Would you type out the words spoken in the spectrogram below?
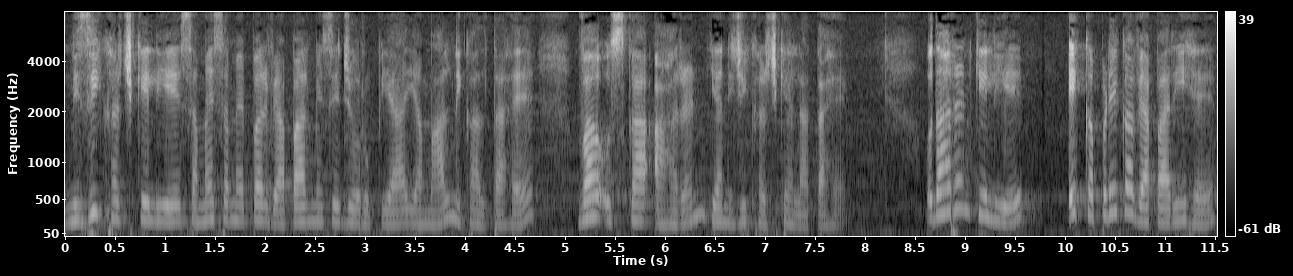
निजी खर्च के लिए समय समय पर व्यापार में से जो रुपया या माल निकालता है, वह उसका आहरण या निजी खर्च कहलाता है। उदाहरण के लिए, एक कपड़े का व्यापारी है,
